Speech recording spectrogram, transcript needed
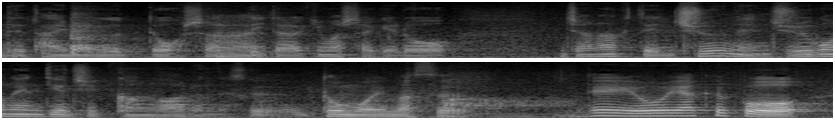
ってタイミングっておっしゃっていただきましたけど、はい、じゃなくて10年15年っていう実感があるんですか？と思いますでようやくこう、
